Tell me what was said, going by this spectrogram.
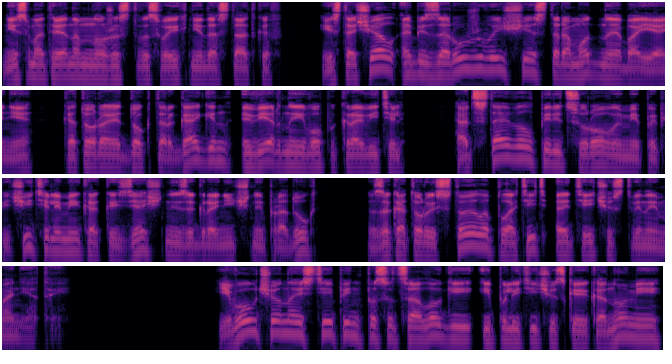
несмотря на множество своих недостатков, источал обезоруживающее старомодное обаяние, которое доктор Гагин, верный его покровитель, отстаивал перед суровыми попечителями как изящный заграничный продукт, за который стоило платить отечественной монетой. Его ученая степень по социологии и политической экономии,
